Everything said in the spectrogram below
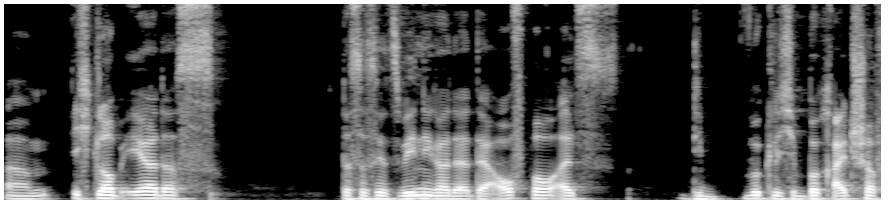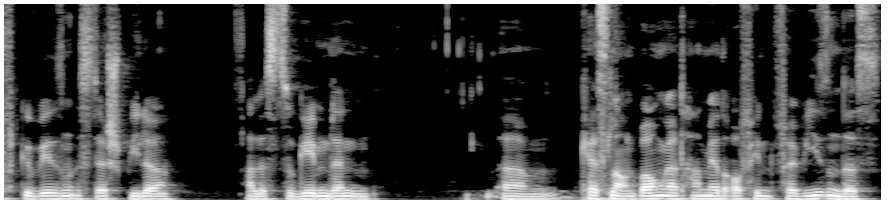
Ähm, ich glaube eher, dass, dass das jetzt weniger der, der Aufbau als die wirkliche Bereitschaft gewesen ist, der Spieler alles zu geben, denn ähm, Kessler und Baumgart haben ja darauf hin verwiesen, dass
